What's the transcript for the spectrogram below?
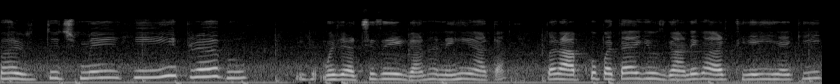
पर तुझ में ही प्रभु मुझे अच्छे से ये गाना नहीं आता, पर आपको पता है कि उस गाने का अर्थ यही है कि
